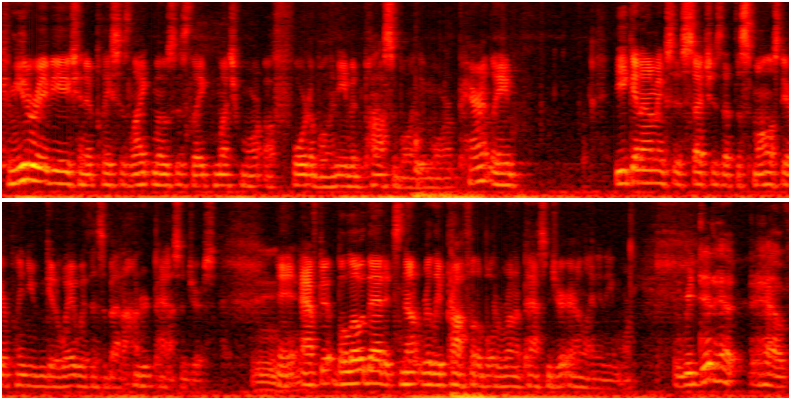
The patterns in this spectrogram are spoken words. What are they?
commuter aviation at places like Moses Lake much more affordable and even possible anymore. Apparently, the economics is such as that the smallest airplane you can get away with is about 100 passengers. Mm. And After below that, it's not really profitable to run a passenger airline anymore. We did ha- have,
